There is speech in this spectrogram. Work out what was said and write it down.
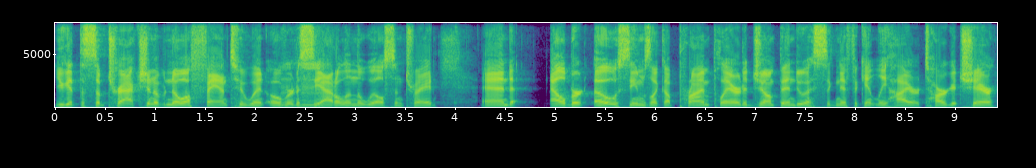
You get the subtraction of Noah Fant, who went over mm-hmm. to Seattle in the Wilson trade. And Albert O seems like a prime player to jump into a significantly higher target share.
